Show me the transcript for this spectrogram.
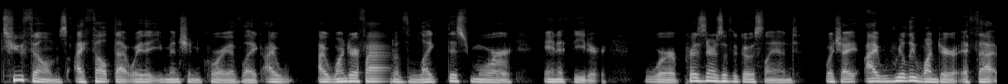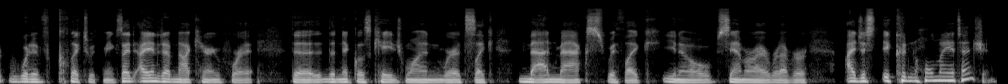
two films i felt that way that you mentioned corey of like i i wonder if i would have liked this more in a theater were prisoners of the ghostland which I, I really wonder if that would have clicked with me because I, I ended up not caring for it. The the Nicolas Cage one where it's like Mad Max with like you know samurai or whatever. I just it couldn't hold my attention,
